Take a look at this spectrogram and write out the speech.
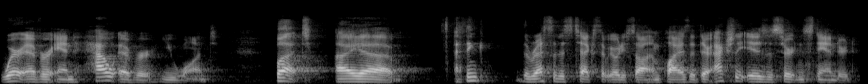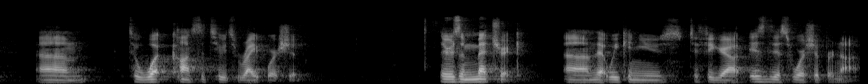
wherever and however you want. But I, uh, I think the rest of this text that we already saw implies that there actually is a certain standard um, to what constitutes right worship. There's a metric um, that we can use to figure out is this worship or not.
